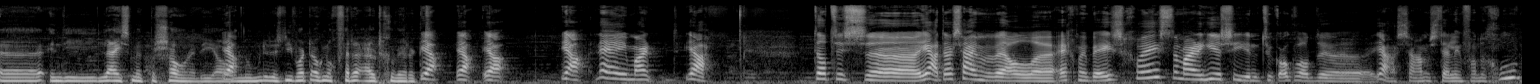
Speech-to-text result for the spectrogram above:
uh, in die lijst met personen die je al noemde. Dus die wordt ook nog verder uitgewerkt. Ja, ja, ja. Ja, nee, maar ja, dat is, uh, ja, daar zijn we wel uh, echt mee bezig geweest. Maar hier zie je natuurlijk ook wel de ja, samenstelling van de groep.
